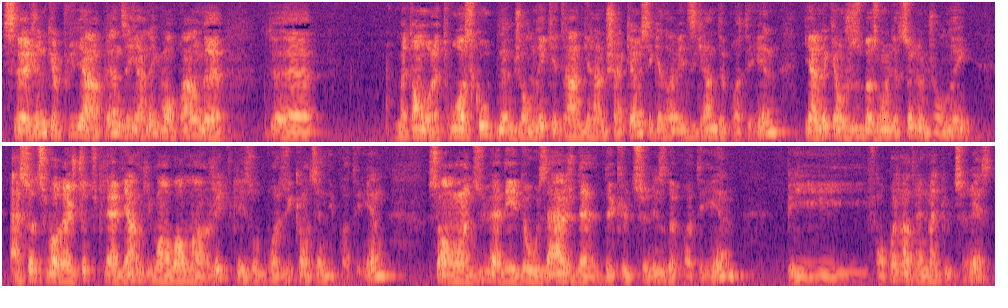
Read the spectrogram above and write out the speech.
Ils s'imaginent que plus ils en prennent, il y en a qui vont prendre, euh, euh, mettons, euh, trois scoops d'une journée qui est 30 grammes chacun, c'est 90 grammes de protéines. Il y en a qui ont juste besoin de ça d'une journée. À ça, tu vas rajouter toute la viande qu'ils vont avoir mangé, tous les autres produits qui contiennent des protéines, sont rendus à des dosages de, de culturistes de protéines, puis ils font pas de l'entraînement de culturiste.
